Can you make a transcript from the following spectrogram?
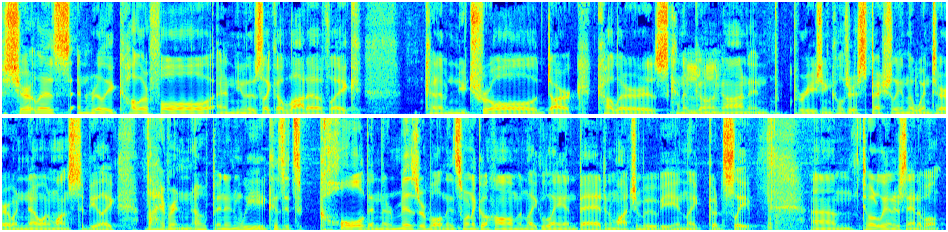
shirtless and really colorful, and you know, there's like a lot of like kind of neutral, dark colors kind of Mhm. going on in Parisian culture, especially in the winter when no one wants to be like vibrant and open and wee because it's cold and they're miserable and they just want to go home and like lay in bed and watch a movie and like go to sleep. Um, totally understandable.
